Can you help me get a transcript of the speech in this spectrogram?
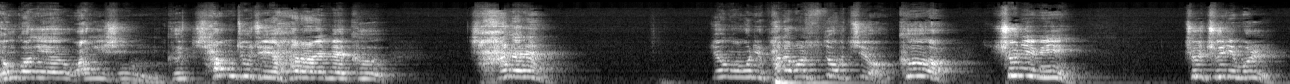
영광의 왕이신 그 창조주의 하나님의 그 찬란한 영광을 바라볼 수도 없죠. 그 주님이 저 주님을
